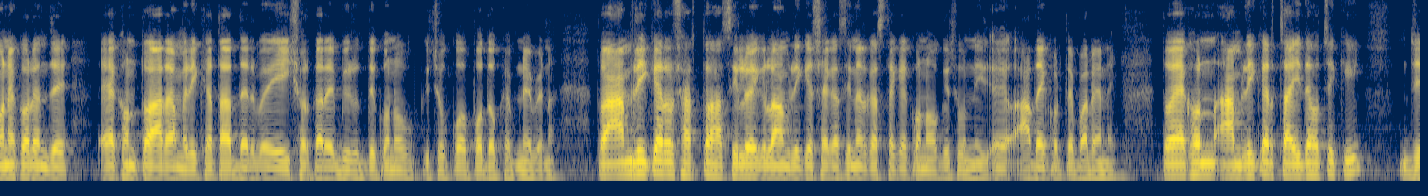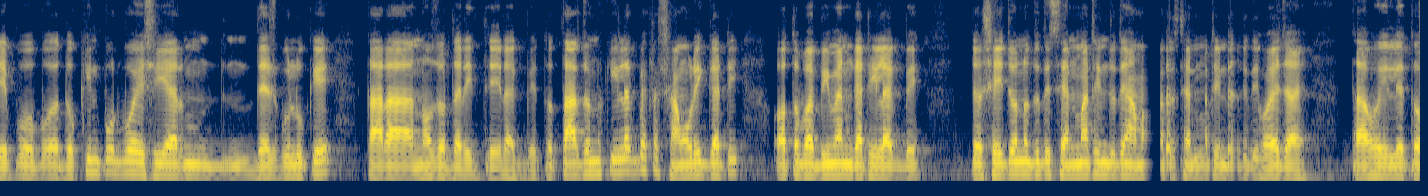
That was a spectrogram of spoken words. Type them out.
মনে করেন যে এখন তো আর আমেরিকা তাদের এই সরকারের বিরুদ্ধে কোনো কিছু পদক্ষেপ নেবে না। তো আমেরিকারও স্বার্থ হাসিল হয়ে গেল, আমেরিকা শেখ হাসিনার কাছ থেকে কোনো কিছু আদায় করতে পারে নাই। তো এখন আমেরিকার চাহিদা হচ্ছে কি যে দক্ষিণ পূর্ব এশিয়ার দেশগুলোকে তারা নজরদারিতে রাখবে। তো তার জন্য কি লাগবে? একটা সামরিক ঘাঁটি অথবা বিমান ঘাঁটি লাগবে। তো সেই জন্য যদি সেন্ট মার্টিন যদি আমাদের সেন্ট মার্টিনটা যদি হয়ে যায়, তাহলে তো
